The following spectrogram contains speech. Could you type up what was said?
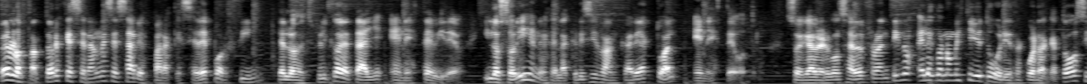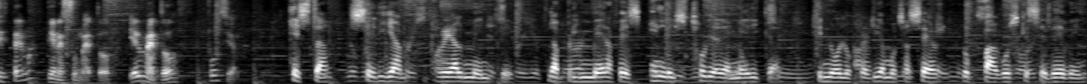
Pero los factores que serán necesarios para que se dé por fin te los explico a detalle en este video y los orígenes de la crisis bancaria actual en este otro. Soy Gabriel González Florentino, el economista y youtuber, y recuerda que todo sistema tiene su método, y el método funciona. Esta sería realmente la primera vez en la historia de América que no lograríamos hacer los pagos que se deben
